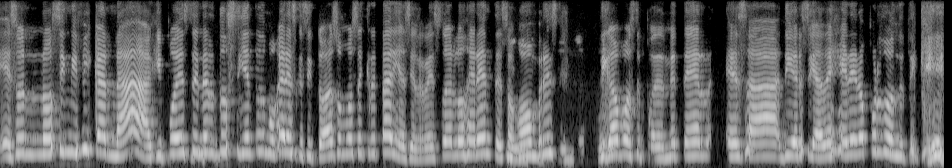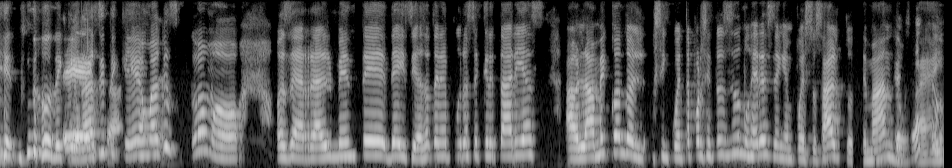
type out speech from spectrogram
eso no significa nada. Aquí puedes tener 200 mujeres que si todas somos secretarias y el resto de los gerentes son hombres, digamos, te puedes meter esa diversidad de género por donde te quede, donde quieras y te quede más cómodo. O sea, realmente, de si vas a tener puras secretarias, háblame cuando el 50% de esas mujeres estén en puestos altos, te mando. yo,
